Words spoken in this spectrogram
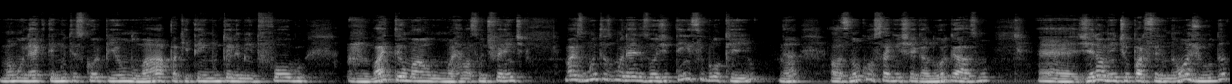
uma mulher que tem muito escorpião no mapa, que tem muito elemento fogo, vai ter uma, uma relação diferente. Mas muitas mulheres hoje têm esse bloqueio, né? elas não conseguem chegar no orgasmo, é, geralmente o parceiro não ajuda,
